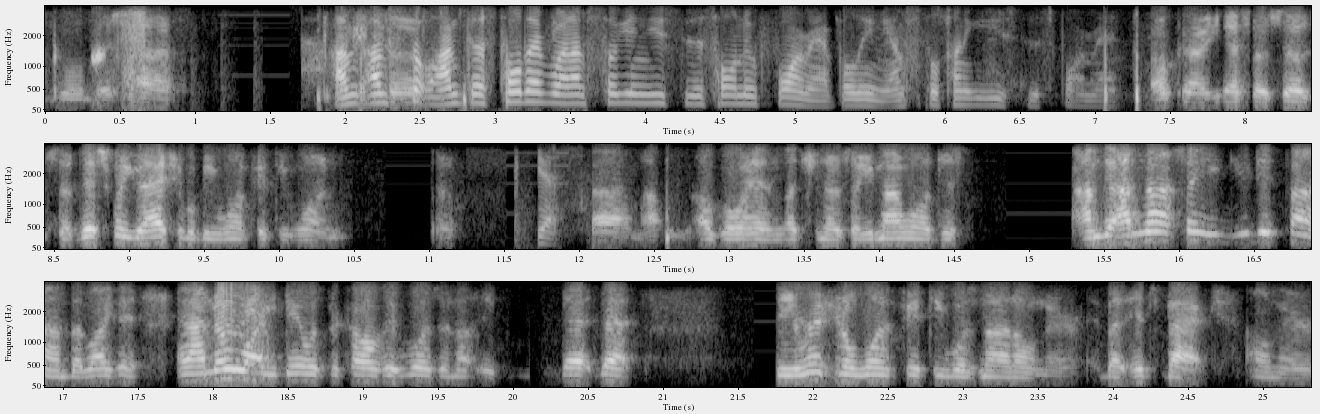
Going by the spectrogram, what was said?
a little bit. Uh, I'm I'm so- still I'm just told everyone I'm still getting used to this whole new format. Believe me, I'm still trying to get used to this format. okay, yeah. So so so this week actually will be 151. Yes. Um, I'll, I'll go ahead and let you know. So you might want to just. I'm I'm not saying you did fine, but like that, and I know why you did was because it wasn't it, that that the original 150 was not on there, but it's back on there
